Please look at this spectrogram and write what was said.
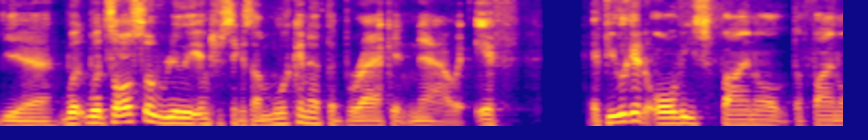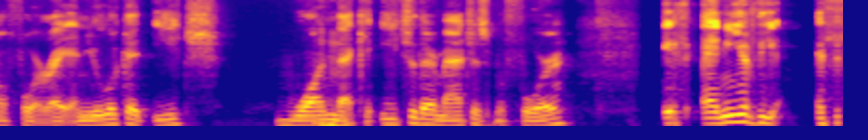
Yeah. What, what's also really interesting is I'm looking at the bracket now. If if you look at all these final the final four, right, and you look at each one Mhm. that each of their matches before, if any of the if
